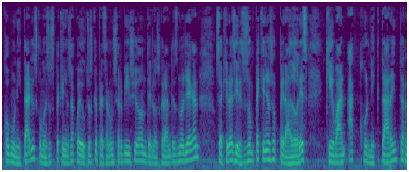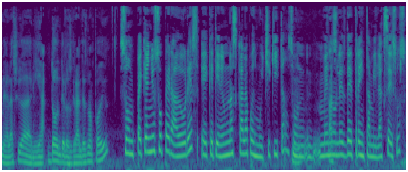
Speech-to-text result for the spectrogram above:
comunitarios, como esos pequeños acueductos que prestan un servicio donde los grandes no llegan. O sea, quiero decir, esos son pequeños operadores que van a conectar a Internet a la ciudadanía donde los grandes no han podido. Son pequeños operadores eh, que tienen una escala pues muy chiquita, son mm. menores de 30 mil accesos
